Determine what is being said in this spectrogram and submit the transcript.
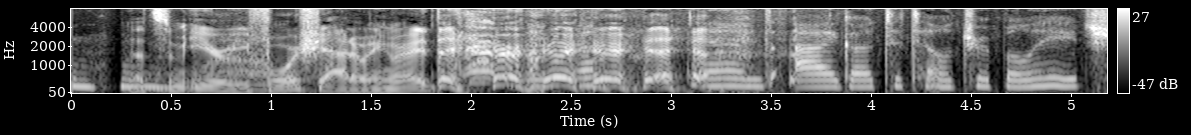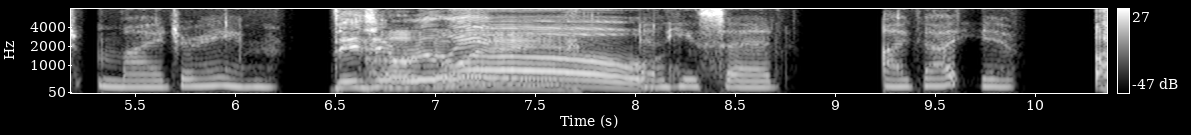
mhm. That's some eerie foreshadowing right there. and I got to tell Triple H my dream, Did you Oh, really? way. Whoa. and he said, "I got you." Oh,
